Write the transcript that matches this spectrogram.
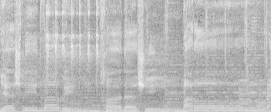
יש לי דברים חדשים בראש,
